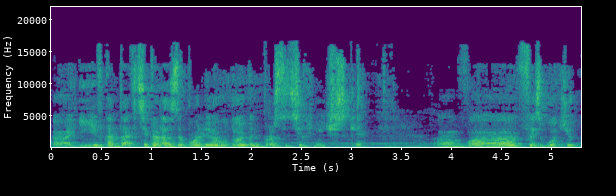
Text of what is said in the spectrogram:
А, и ВКонтакте гораздо более удобен просто технически. А, в Фейсбуке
